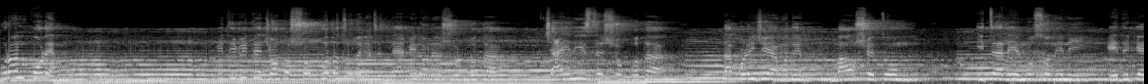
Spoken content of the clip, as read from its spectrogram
কোরআন পড়েন। পৃথিবীতে যত সভ্যতা চলে গেছে, ব্যাবিলনের সভ্যতা, চাইনিজদের সভ্যতা তারপরে যে আমাদের মাও সেতুং ইতালির মুসলিনি, এদিকে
